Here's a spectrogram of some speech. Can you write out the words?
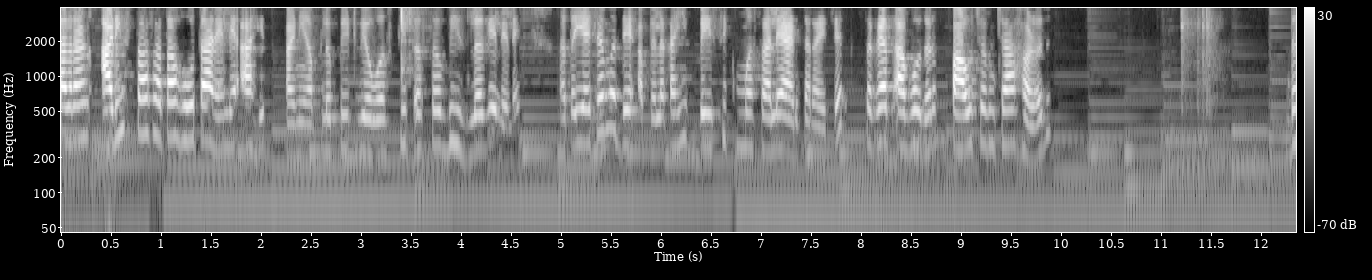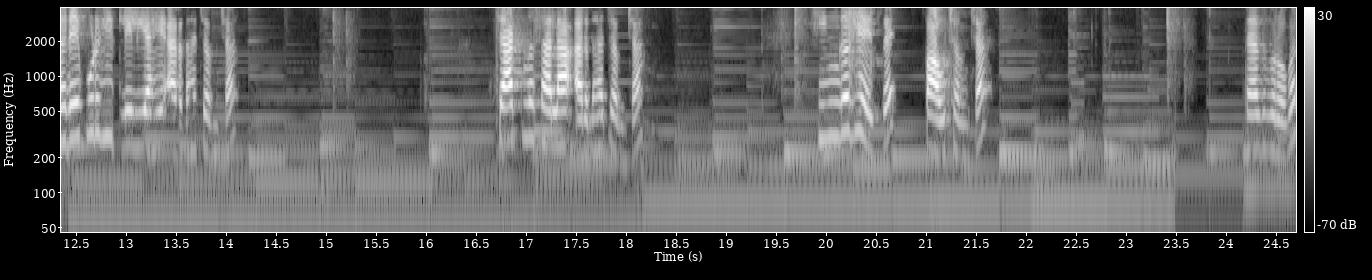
साधारण अडीच तास आता होत आलेले आहेत आणि आपलं पीठ व्यवस्थित असं भिजलं गेलेलं आहे. आता याच्यामध्ये आपल्याला काही बेसिक मसाले ऍड करायचे सगळ्यात अगोदर पाव चमचा हळद. धनेपूड घेतलेली आहे अर्धा चमचा. चाट मसाला अर्धा चमचा. हिंग घ्यायचंय पाव चमचा. त्याचबरोबर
